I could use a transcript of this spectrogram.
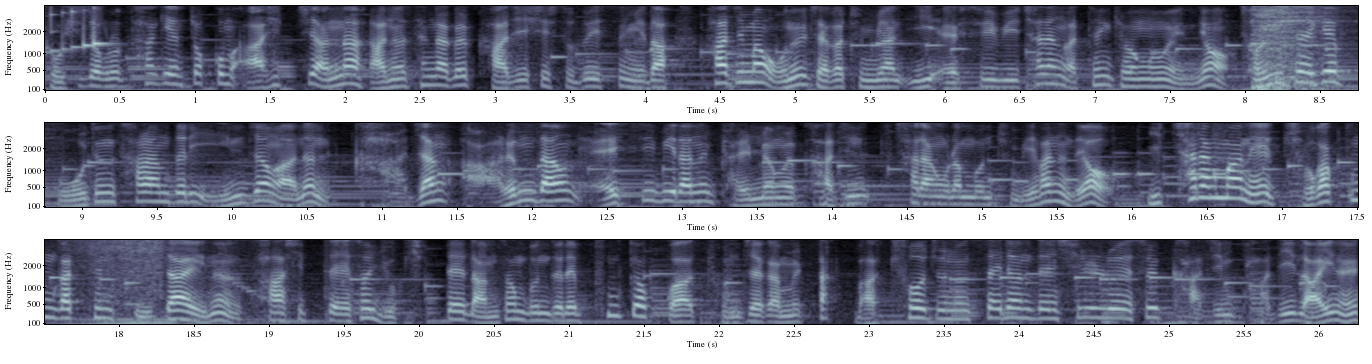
도시적으로 타기엔 조금 아쉽지 않나 라는 생각을 가지실 수도 있습니다. 하지만 오늘 제가 준비한 이 SUV 차량 같은 경우에는요 전 세계 모든 사람들이 인정하는 가장 아름다운 SUV라는 별명을 가진 차량으로 한번 준비해봤는데요. 이 차량만의 조각품 같은 디자인은 40대에서 60대 남성분들의 품격과 존재감을 딱 맞추어주는 세련된 실 루엣을 가진 바디 라인을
